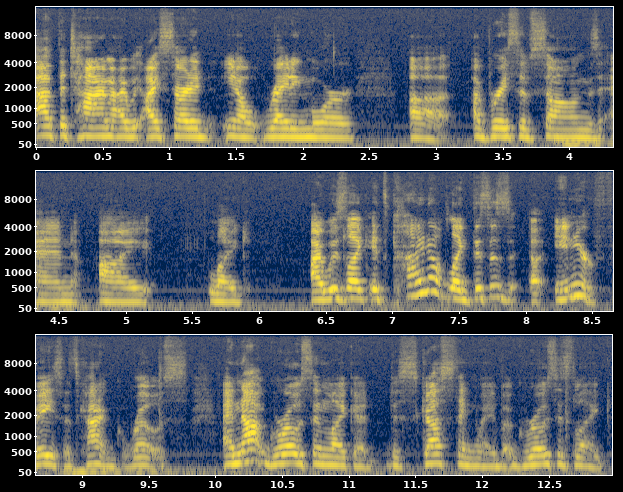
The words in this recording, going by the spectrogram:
at the time I I started you know writing more uh, abrasive songs and I like I was like it's kind of like this is uh, in your face it's kind of gross and not gross in like a disgusting way but gross is like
